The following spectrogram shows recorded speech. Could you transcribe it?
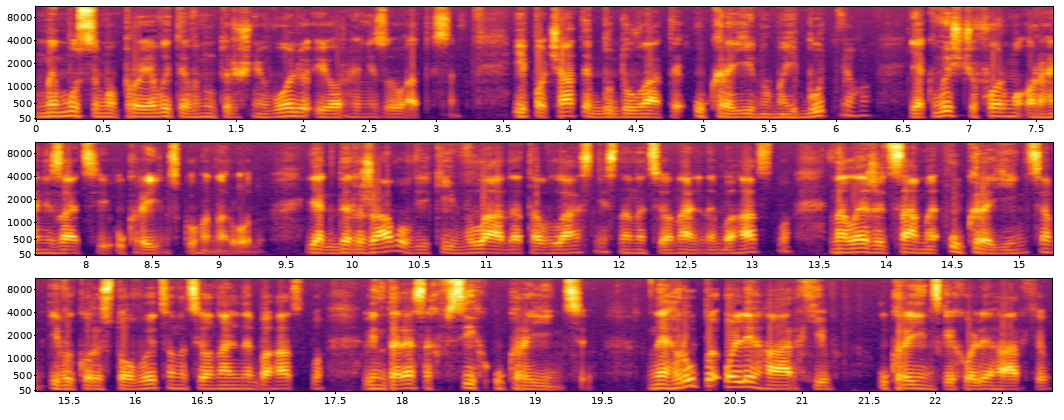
ми мусимо проявити внутрішню волю і організуватися, і почати будувати Україну майбутнього як вищу форму організації українського народу, як державу, в якій влада та власність на національне багатство належить саме українцям і використовується національне багатство в інтересах всіх українців, не групи олігархів українських олігархів,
